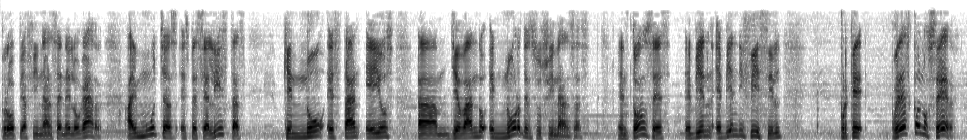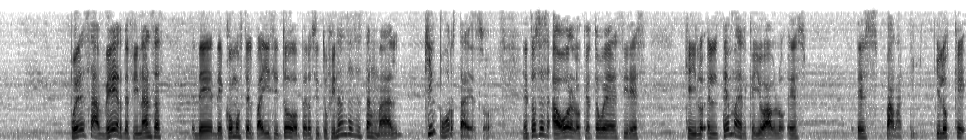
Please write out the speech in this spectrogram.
propia finanza en el hogar. Hay muchas especialistas que no están ellos llevando en orden sus finanzas. Entonces, es bien, es bien difícil porque puedes conocer, puedes saber de finanzas, de, cómo está el país y todo, pero si tus finanzas están mal, ¿qué importa eso? Entonces ahora lo que yo te voy a decir es que el tema del que yo hablo es, es para ti. Y lo que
